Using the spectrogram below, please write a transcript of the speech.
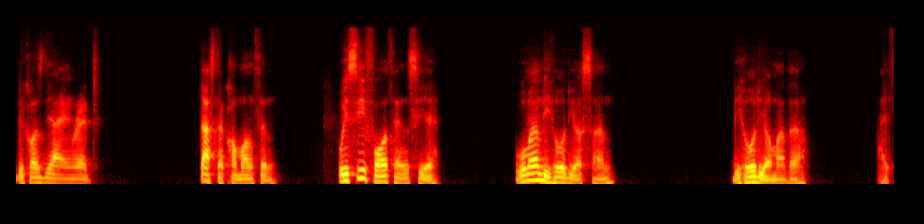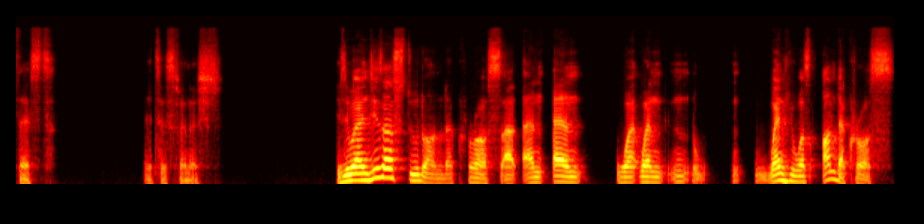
because they are in red. That's the common thing. We see four things here. Woman, behold your son. Behold your mother. I thirst. It is finished. You see, when Jesus stood on the cross uh, and and when when when he was on the cross,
